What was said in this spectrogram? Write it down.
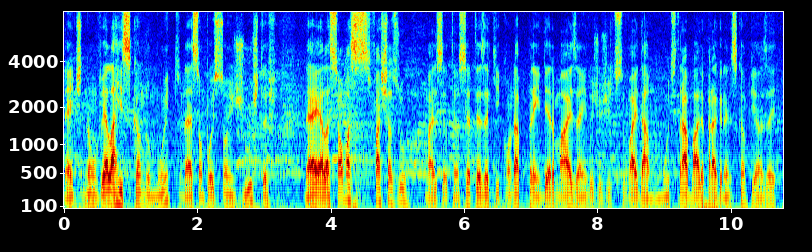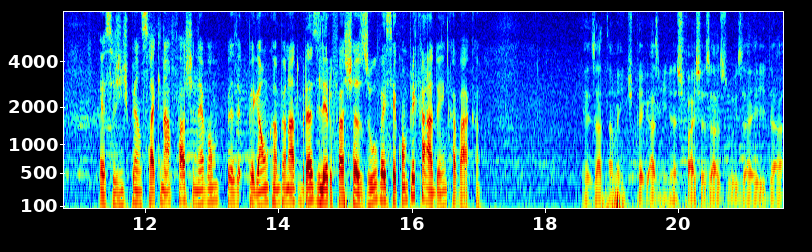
né? A gente não vê ela arriscando muito, né? são posições justas. Né? Ela é só uma faixa azul, mas eu tenho certeza que quando aprender mais ainda o jiu-jitsu vai dar muito trabalho para grandes campeãs aí. É, se a gente pensar que na faixa, né, vamos pe- pegar um campeonato brasileiro faixa azul, vai ser complicado, hein, Cavaca? Exatamente. Pegar as meninas faixas azuis aí da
